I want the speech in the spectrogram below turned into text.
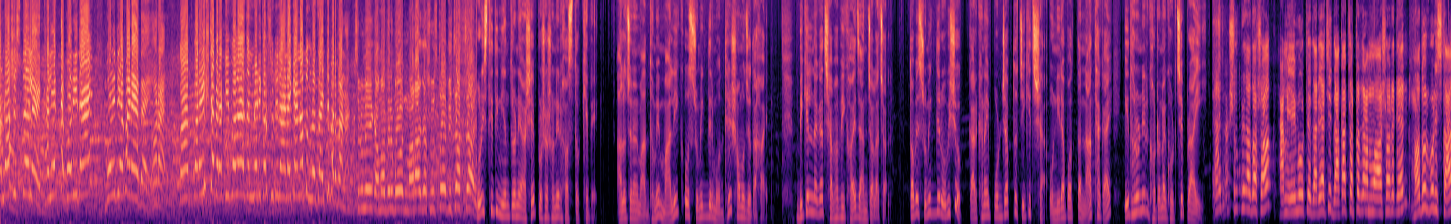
আমার অসুস্থ হলে খালি একটা বড়ি দেয় বড়ি দিয়ে ফাড়িয়ে দেয় ওরা। কয়েক স্টাফেরা কি বলে মেডিকেল ছুটি দেয় না কেন তোমরা যাইতে পারবা না। শ্রমিক আমাদের বোন মারা যা সুস্থ হয়ে বিচার চাই। পরিস্থিতি নিয়ন্ত্রণে আসে প্রশাসনের হস্তক্ষেপে। আলোচনার মাধ্যমে মালিক ও শ্রমিকদের মধ্যে সমঝোতা হয়। বিকেল নাগাদ স্বাভাবিক হয় যান চলাচল। তবে শ্রমিকদের অভিযোগ, কারখানায় পর্যাপ্ত চিকিৎসা ও নিরাপত্তা না থাকায় এ ধরনের ঘটনা ঘটছে প্রায়ই। সুপ্রিয় দর্শক, আমি এই মুহূর্তে দাঁড়িয়ে আছি ঢাকা, চট্টগ্রাম মহাসড়কের মধুরপুর স্থান।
